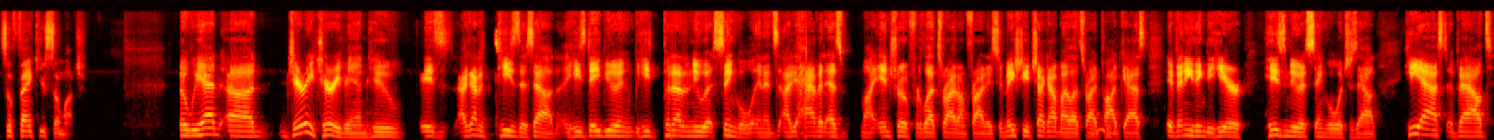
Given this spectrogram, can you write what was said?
So thank you so much. So we had uh, Jerry Cherryvan, who is I got to tease this out. He's debuting. He put out a new uh, single, and it's I have it as my intro for Let's Ride on Friday. So make sure you check out my Let's Ride Ooh. podcast if anything to hear his newest single, which is out. He asked about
